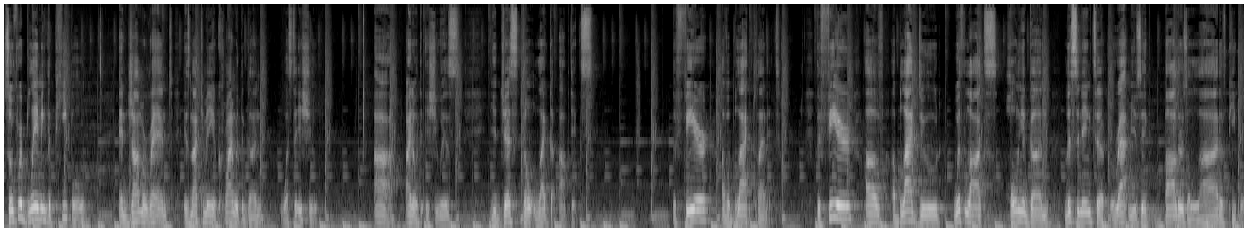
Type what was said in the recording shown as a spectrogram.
So if we're blaming the people and Ja Morant is not committing a crime with the gun, what's the issue? Ah, I know what the issue is. You just don't like the optics. The fear of a black planet. The fear of a black dude with locks, holding a gun, listening to rap music bothers a lot of people.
